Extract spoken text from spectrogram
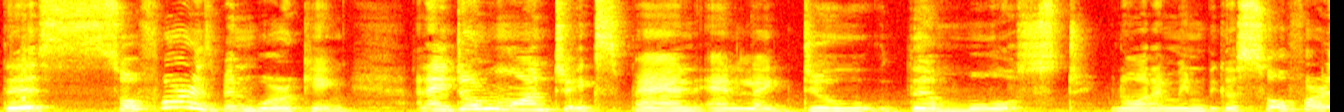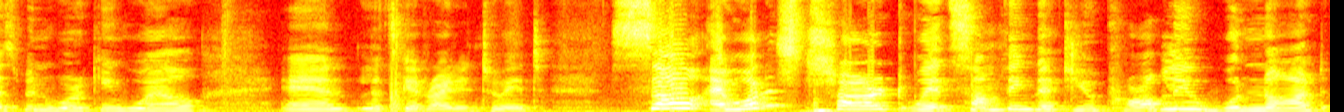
this so far has been working and I don't want to expand and like do the most you know what I mean because so far it's been working well and let's get right into it so I want to start with something that you probably would not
